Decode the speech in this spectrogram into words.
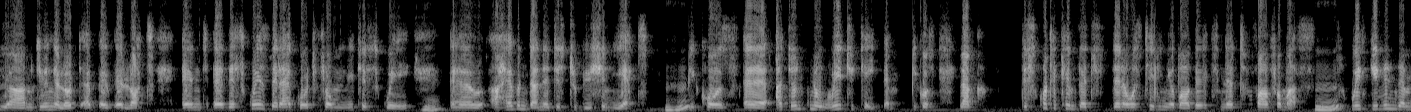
Yeah, I'm doing a lot, a, a, a lot. And uh, the squares that I got from Knit a Square, yeah. uh, I haven't done a distribution yet Mm-hmm. because uh, I don't know where to take them. Because, like, the squatter camp that, that I was telling you about that's not far from us, mm we've given them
